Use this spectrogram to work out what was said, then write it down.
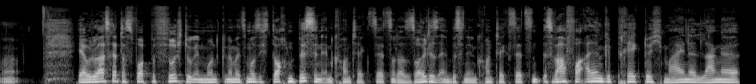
Ja. ja, aber du hast gerade das Wort Befürchtung in den Mund genommen. Jetzt muss ich es doch ein bisschen in Kontext setzen oder sollte es ein bisschen in Kontext setzen. Es war vor allem geprägt durch meine lange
